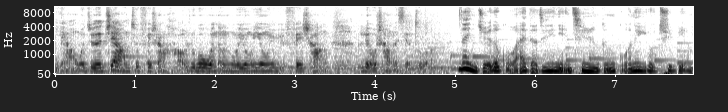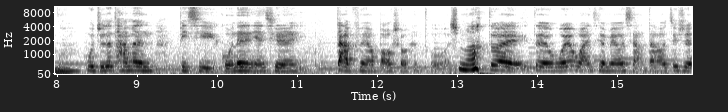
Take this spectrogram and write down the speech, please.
一样。我觉得这样就非常好。如果我能够用英语非常流畅的写作。那你觉得国外的这些年轻人跟国内有区别吗？我觉得他们比起国内的年轻人，大部分要保守很多，是吗？对对，我也完全没有想到，就是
